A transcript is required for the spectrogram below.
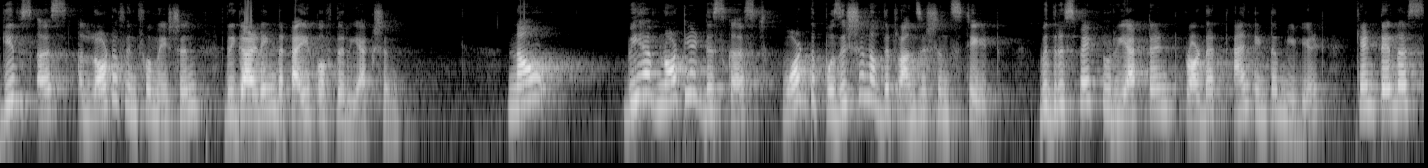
gives us a lot of information regarding the type of the reaction. Now, we have not yet discussed what the position of the transition state with respect to reactant, product and intermediate can tell us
